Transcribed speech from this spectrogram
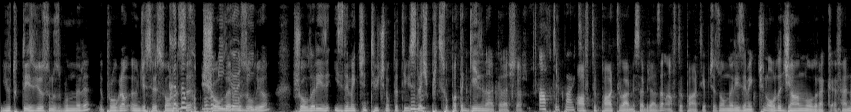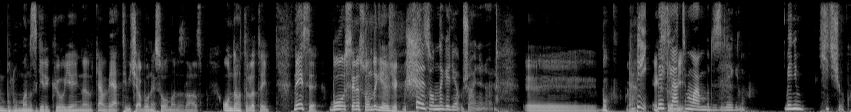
YouTube'da izliyorsunuz bunları. Program öncesi ve sonrası şovlarımız Bingöl oluyor. Şovları iz- izlemek için twitch.tv slash pixopata gelin arkadaşlar. After party. After party var mesela birazdan after party yapacağız. Onları izlemek için orada canlı olarak efendim bulunmanız gerekiyor yayınlanırken veya Twitch abonesi olmanız lazım. Onu da hatırlatayım. Neyse bu sene sonunda gelecekmiş. Sene sonuna geliyormuş aynen öyle. Ee, bu. Yani Bir beklentim var mı bu diziyle ilgili? Benim hiç yok.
